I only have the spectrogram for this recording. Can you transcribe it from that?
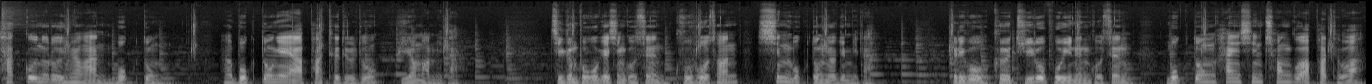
학군으로 유명한 목동, 어, 목동의 아파트들도 위험합니다. 지금 보고 계신 곳은 9호선 신목동역입니다. 그리고 그 뒤로 보이는 곳은 목동 한신청구 아파트와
